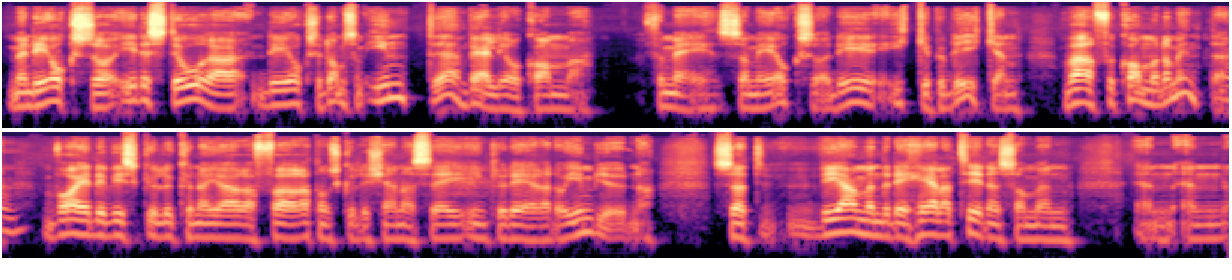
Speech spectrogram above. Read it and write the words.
Men det är också i det stora, det är också de som inte väljer att komma för mig som är också, det är icke-publiken. Varför kommer de inte? Mm. Vad är det vi skulle kunna göra för att de skulle känna sig inkluderade och inbjudna? Så att vi använder det hela tiden som en, en, en,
